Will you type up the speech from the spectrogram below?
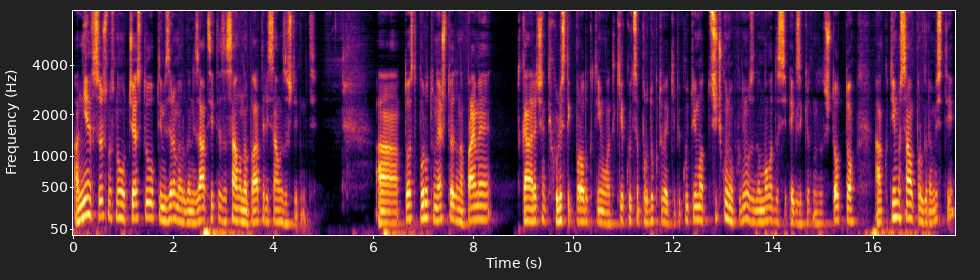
А ние всъщност много често оптимизираме организациите за само нападатели, само защитници. А, тоест, първото нещо е да направим така наречените холистик продукт тимове, такива, които са продуктови екипи, които имат всичко необходимо, за да могат да си екзекютнат. Защото ако ти имаш само програмисти,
